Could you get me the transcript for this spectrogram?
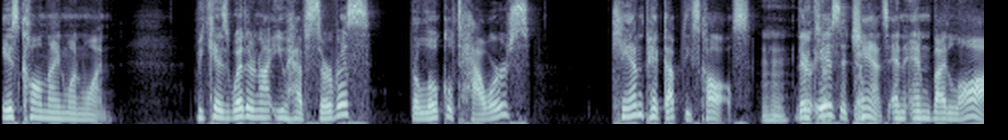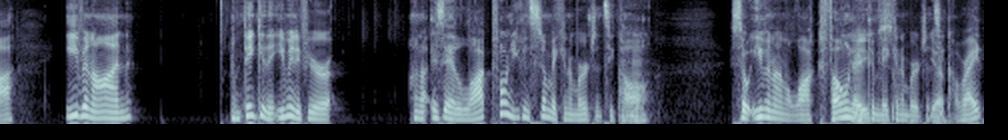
is call 911. Because whether or not you have service, the local towers can pick up these calls. There Makes is sense. a chance. And and by law, even on I'm thinking that even if you're on a, is it a locked phone, you can still make an emergency call. So even on a locked phone, Mm-hmm. Yeah, you can make an emergency yeah. call, right?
